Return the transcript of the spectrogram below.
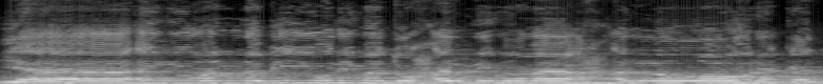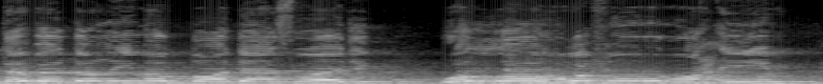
يا أيها النبي لم تحرم ما أحل الله لك تبتغي مرضات أزواجك؟ والله غفور رحيم.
